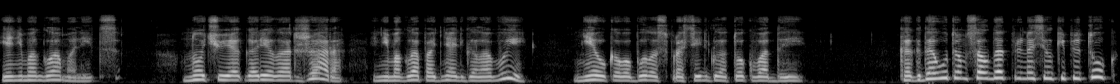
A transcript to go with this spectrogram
я не могла молиться. Ночью я горела от жара и не могла поднять головы, не у кого было спросить глоток воды. Когда утром солдат приносил кипяток,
